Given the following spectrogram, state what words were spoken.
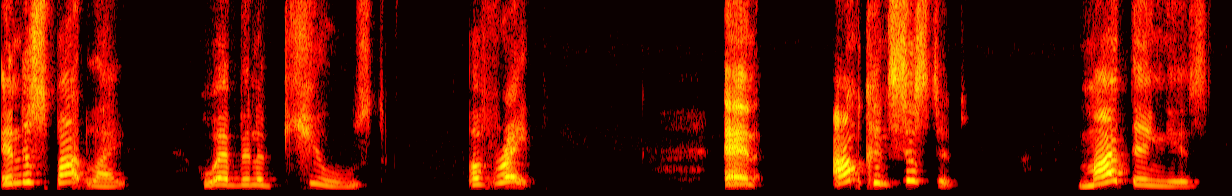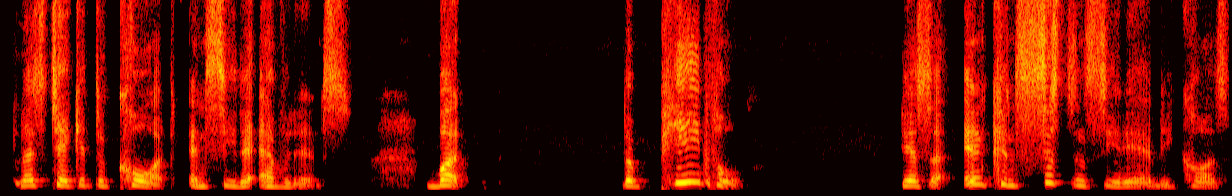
in the spotlight who have been accused of rape. And I'm consistent. My thing is, let's take it to court and see the evidence. But the people, there's an inconsistency there because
